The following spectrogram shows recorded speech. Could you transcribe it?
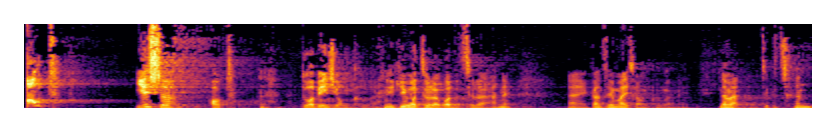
up，out，yes，out，多边上课，你给我出来，我就出来，呢，哎，干脆卖上课啊，那么这个嗔，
